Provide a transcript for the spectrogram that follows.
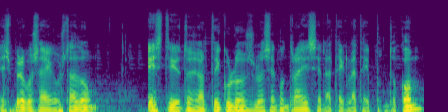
espero que os haya gustado. Este y otros artículos los encontráis en la teclatec.com.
